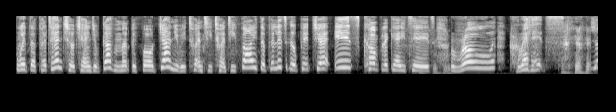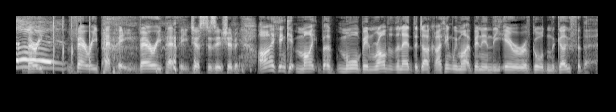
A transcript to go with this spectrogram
with the potential change of government before January 2025, the political picture is complicated. Roll credits. very, very peppy, very peppy, just as it should be. I think it might have more been rather than Ed the Duck. I think we might have been in the era of Gordon the Gopher there.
